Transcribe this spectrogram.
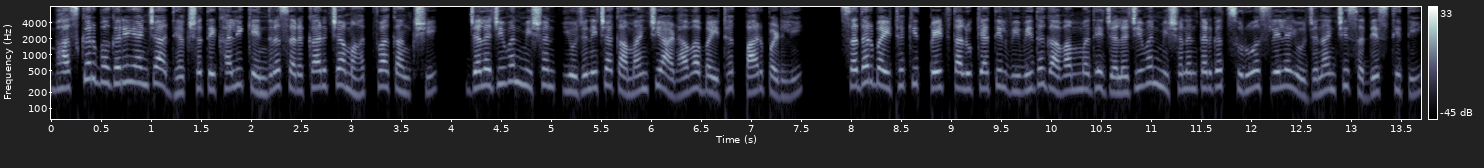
भास्कर भगरे यांच्या अध्यक्षतेखाली केंद्र सरकारच्या महत्वाकांक्षी जलजीवन मिशन योजनेच्या कामांची आढावा बैठक पार पडली. सदर बैठकीत पेठ तालुक्यातील विविध गावांमध्ये जलजीवन मिशनअंतर्गत सुरू असलेल्या योजनांची सद्यस्थिती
